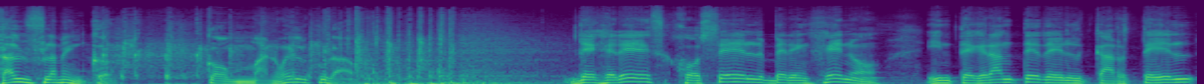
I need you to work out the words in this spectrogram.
Portal Flamenco con Manuel Curao. De Jerez, José el Berenjeno, integrante del cartel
